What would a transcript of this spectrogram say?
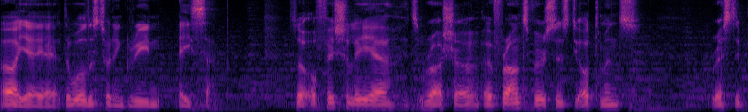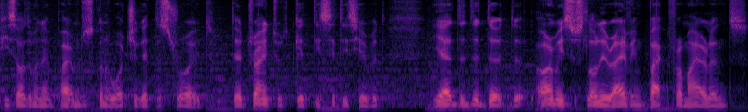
Oh yeah, yeah. The world is turning green ASAP. So officially, yeah, it's Russia, uh, France versus the Ottomans. Rest in peace, Ottoman Empire. I'm just gonna watch you get destroyed. They're trying to get these cities here, but yeah, the the the, the armies are slowly arriving back from Ireland,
